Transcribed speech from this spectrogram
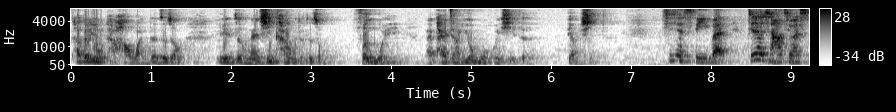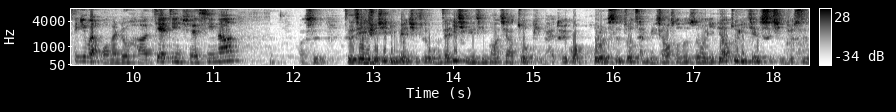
他都用他好玩的这种，因为这种男性刊物的这种氛围来拍这样幽默诙谐的调性。谢谢 Steven。接着想要请问 Steven，我们如何借镜学习呢？啊，是这个借镜学习里面，其实我们在疫情的情况下做品牌推广，或者是做产品销售的时候，一定要注意一件事情，就是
